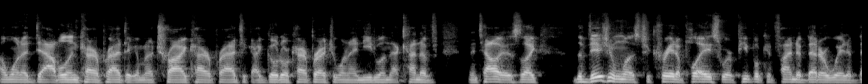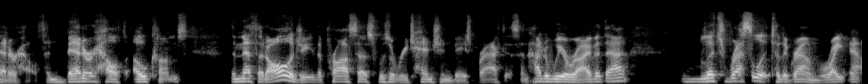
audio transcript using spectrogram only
I want to dabble in chiropractic, I'm going to try chiropractic, I go to a chiropractor when I need one, that kind of mentality is like the vision was to create a place where people could find a better way to better health and better health outcomes the methodology, the process was a retention based practice. And how did we arrive at that? Let's wrestle it to the ground right now.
